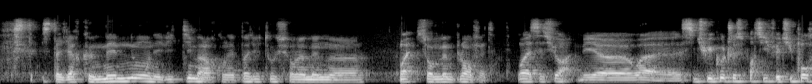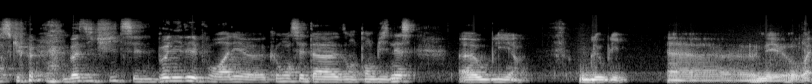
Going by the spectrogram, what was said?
C'est-à-dire que même nous on est victime alors qu'on n'est pas du tout sur le même euh, Ouais. sur le même plan en fait. Ouais, c'est sûr. Mais euh, ouais, euh, si tu es coach sportif et tu penses que Basic Fit c'est une bonne idée pour aller euh, commencer ta, dans ton business, oublie, hein. oublie, oublie. Euh, mais ouais.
